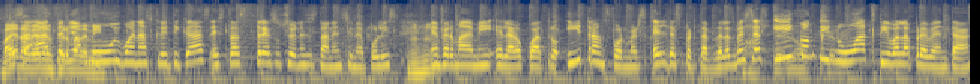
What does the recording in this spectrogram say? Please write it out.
Vayan O sea, a ver Enferma de mí. muy buenas críticas. Estas tres opciones están en Cinépolis. Ujú. Enferma de mí, El Aro 4 y Transformers, El Despertar de las Bestias. y continúa activa la preventa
